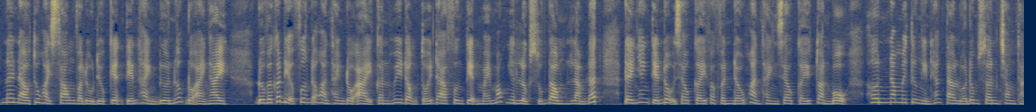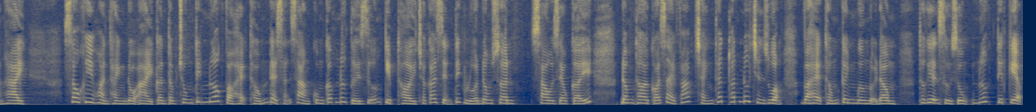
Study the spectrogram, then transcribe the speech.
nơi nào thu hoạch xong và đủ điều kiện tiến hành đưa nước đổ ải ngay. Đối với các địa phương đã hoàn thành đổ ải cần huy động tối đa phương tiện máy móc nhân lực xuống đồng làm đất, đẩy nhanh tiến độ gieo cấy và phấn đấu hoàn thành gieo cấy toàn bộ hơn 54.000 ha lúa đông xuân trong tháng 2. Sau khi hoàn thành độ ải cần tập trung tích nước vào hệ thống để sẵn sàng cung cấp nước tưới dưỡng kịp thời cho các diện tích lúa đông xuân sau gieo cấy, đồng thời có giải pháp tránh thất thoát nước trên ruộng và hệ thống kênh mương nội đồng, thực hiện sử dụng nước tiết kiệm.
